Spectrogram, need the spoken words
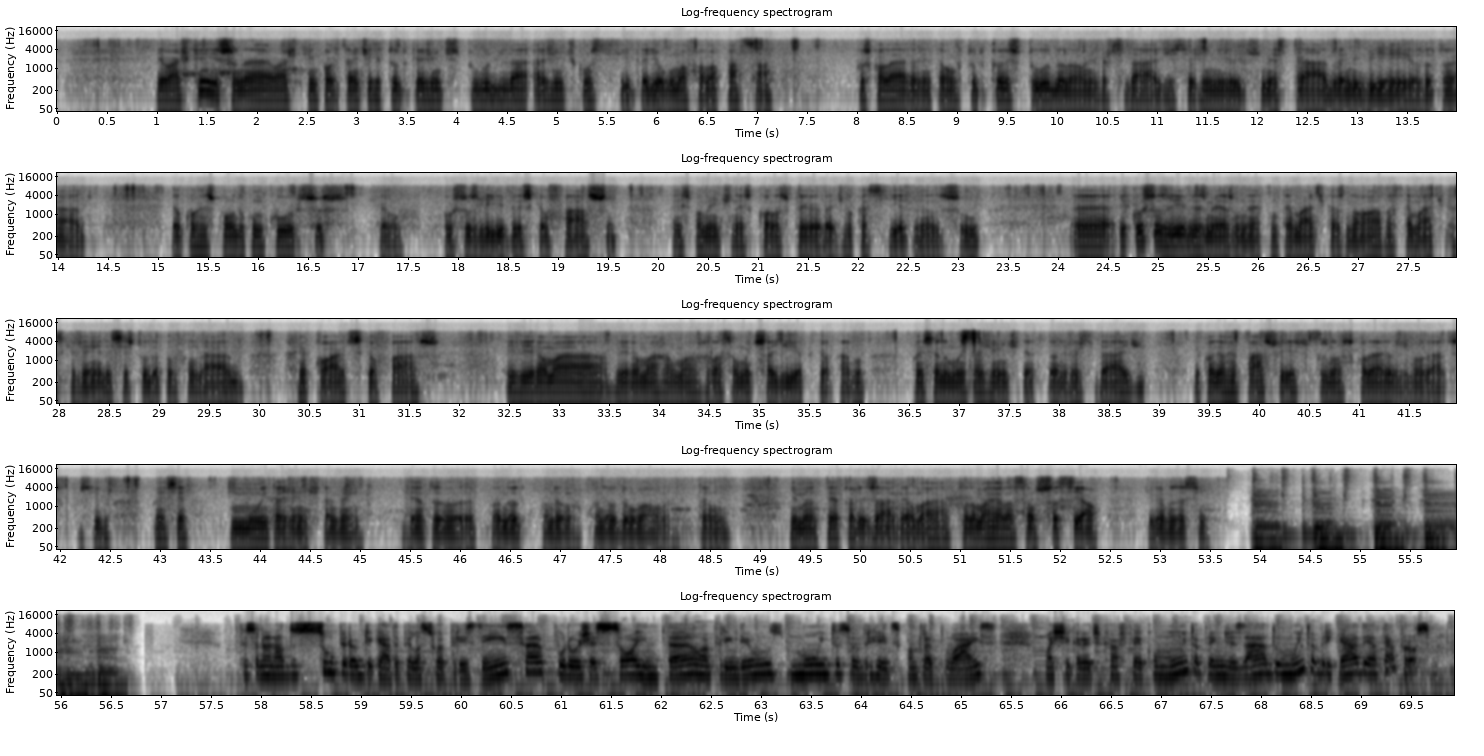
Eu acho que é isso, né? Eu acho que o importante é que tudo que a gente estuda, a gente consiga de alguma forma passar para os colegas. Então, tudo que eu estudo na universidade, seja em nível de mestrado, MBA ou doutorado, eu correspondo com cursos, eu, cursos livres que eu faço, principalmente na Escola Superior da Advocacia do Rio Grande do Sul, Uh, e cursos livres mesmo, né, com temáticas novas, temáticas que vêm desse estudo aprofundado, recortes que eu faço e vira uma vira uma, uma relação muito sadia, porque eu acabo conhecendo muita gente dentro da universidade e quando eu repasso isso para os nossos colegas advogados, consigo conhecer muita gente também dentro quando quando eu, quando eu dou aula. Então, me manter atualizado é uma toda uma relação social, digamos assim. Professor Arnaldo, super obrigada pela sua presença. Por hoje é só, então. Aprendemos muito sobre redes contratuais. Uma xícara de café com muito aprendizado. Muito obrigada e até a próxima.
